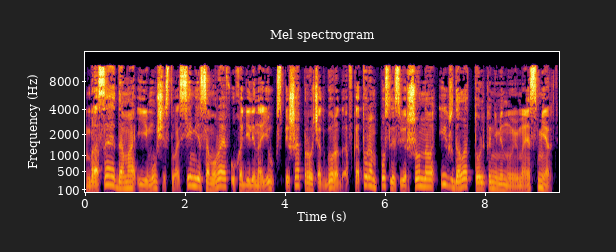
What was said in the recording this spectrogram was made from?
Бросая дома и имущество, семьи самураев уходили на юг, спеша прочь от города, в котором после свершенного их ждала только неминуемая смерть.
